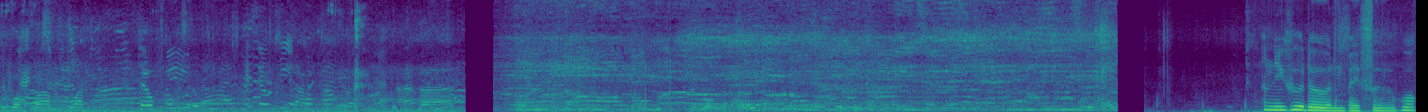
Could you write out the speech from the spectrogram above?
จะบอกว่าควรเซลฟี่ ไม่เซลฟี่หรอกอันนี้คือเดินไปซื้อพวก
